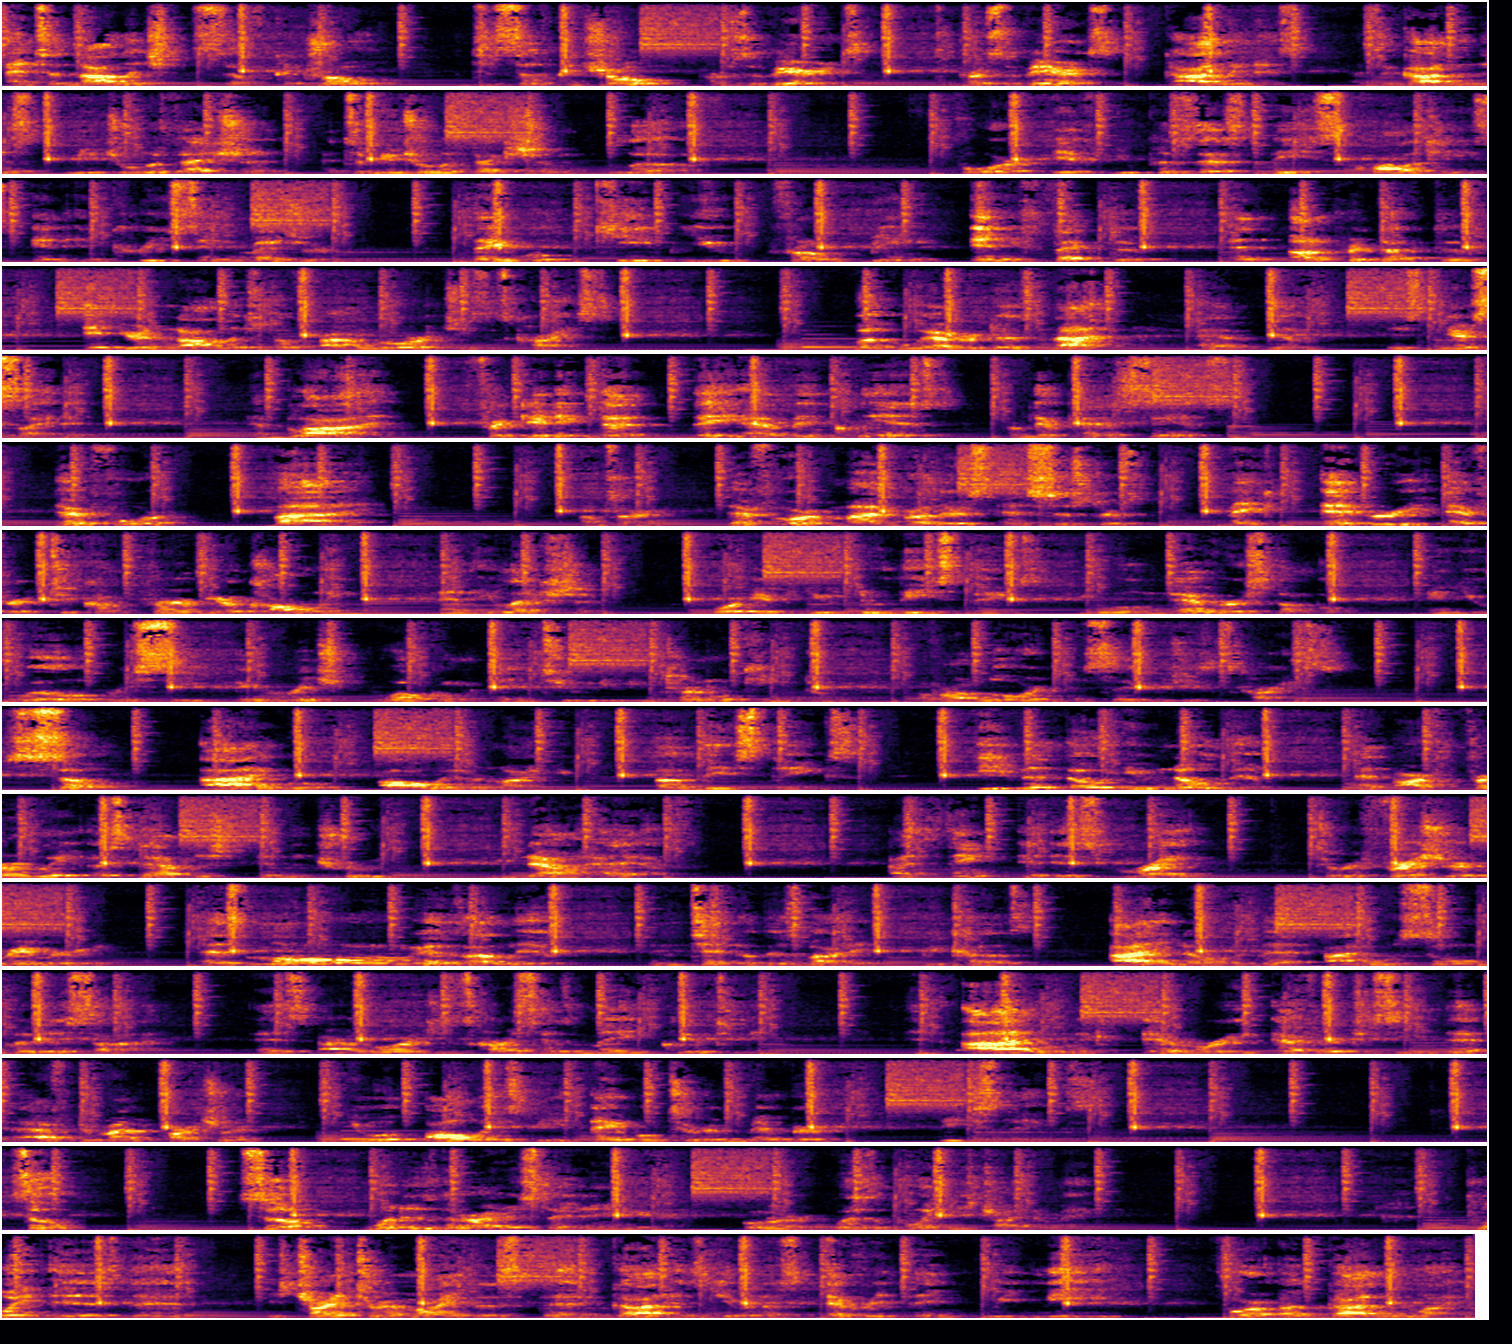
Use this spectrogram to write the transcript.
and to knowledge, self control, and to self control, perseverance, and to perseverance, godliness, and to godliness, mutual affection, and to mutual affection, love. For if you possess these qualities in increasing measure, they will keep you from being ineffective and unproductive in your knowledge of our Lord Jesus Christ. But whoever does not have them is nearsighted and blind, forgetting that they have been cleansed from their past sins. Therefore, by I'm sorry. Therefore, my brothers and sisters, make every effort to confirm your calling and election. For if you do these things, you will never stumble, and you will receive a rich welcome into the eternal kingdom of our Lord and Savior Jesus Christ. So, I will always remind you of these things, even though you know them and are firmly established in the truth you now have. I think it is right to refresh your memory as long as I live in the tent of this body, because I know that I will soon put it aside, as our Lord Jesus Christ has made clear to me. And I will make every effort to see that after my departure, you will always be able to remember these things. So, so what is the writer stating here? Or what is the point he's trying to make? The point is that He's trying to remind us that God has given us everything we need for a godly life.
